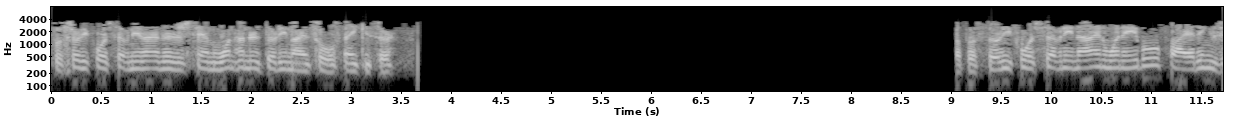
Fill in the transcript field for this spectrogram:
Southwest 3479, I understand 139 souls. Thank you, sir. Southwest 3479, when able, fly heading 090.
